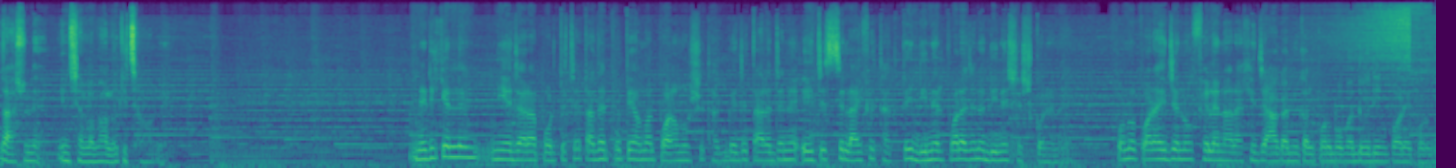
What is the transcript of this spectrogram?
যে আসলে ইনশাল্লাহ ভালো কিছু হবে। মেডিকেল নিয়ে যারা পড়তে চায় তাদের প্রতি আমার পরামর্শ থাকবে যে তারা যেন এইচএসসি লাইফে থাকতেই দিনের পড়া যেন দিনে শেষ করে নেয়। কোনো পড়াই যেন ফেলে না রাখে যে আগামীকাল পড়ব বা দুই দিন পরে করব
